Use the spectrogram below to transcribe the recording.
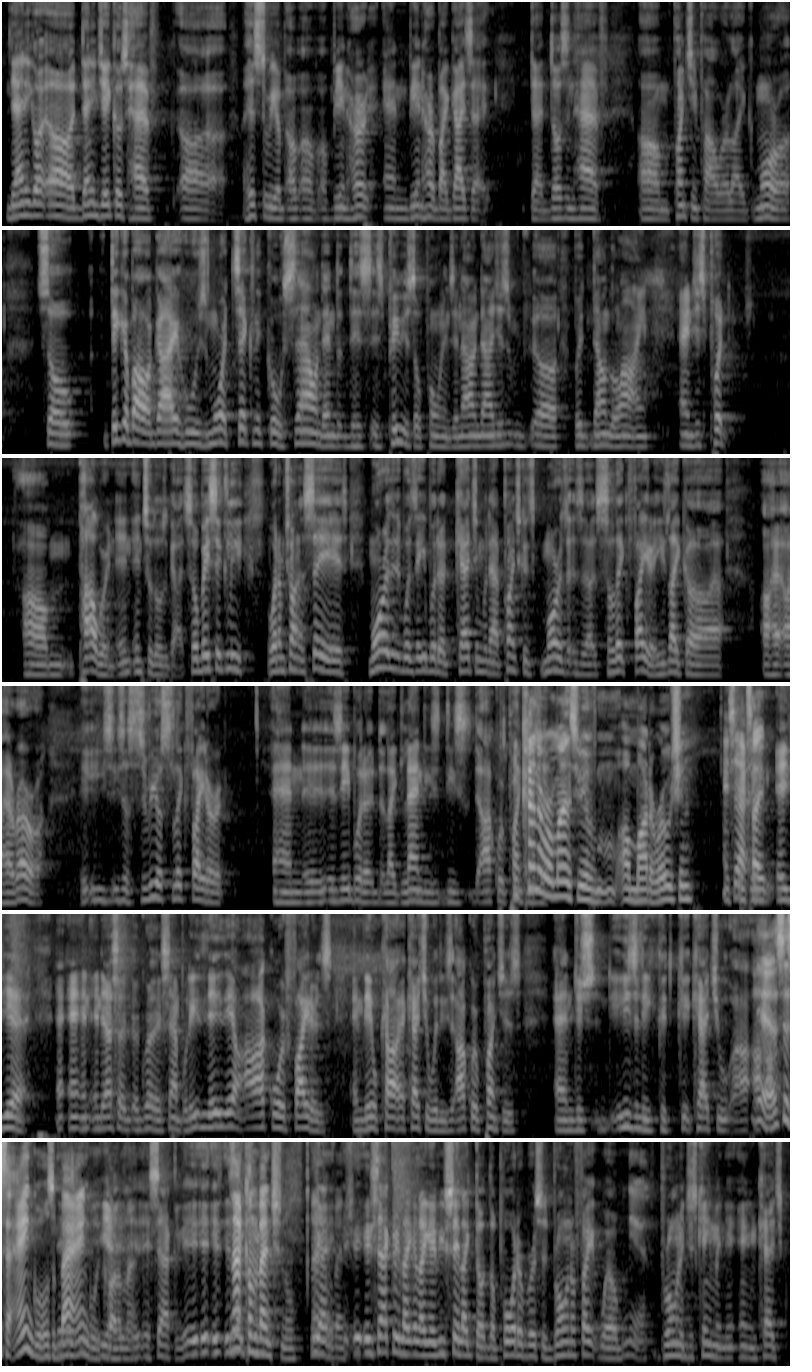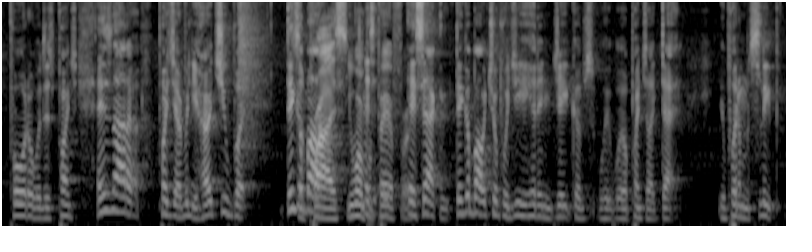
Danny, uh, Danny Jacobs have uh, a history of, of, of of being hurt and being hurt by guys that that doesn't have um, punching power like Mora. So think about a guy who's more technical sound than his, his previous opponents, and now now just uh, put down the line and just put um, power in, in, into those guys. So basically, what I'm trying to say is Moore was able to catch him with that punch because Moore is, is a slick fighter. He's like a, a, a Herrera. He's, he's a real slick fighter and is able to like land these these awkward He punches. kind of reminds me of uh, Martirosyan. Exactly. type. Uh, yeah. And, and, and that's a, a great example. They, they, they are awkward fighters, and they will ca- catch you with these awkward punches, and just easily could, could catch you. Uh, Yeah, uh, it's just an angle. It's a bad uh, angle. Yeah, caught him at. exactly. It, it, it's Not like conventional. Not yeah, conventional. exactly. Like like if you say like the, the Porter versus Broner fight, well, yeah. Broner just came in and, and catch Porter with his punch, and it's not a punch that really hurts you, but think about Surprise. You weren't prepared for it. Exactly. Think about Triple G hitting Jacobs with, with a punch like that. You put him to sleep.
